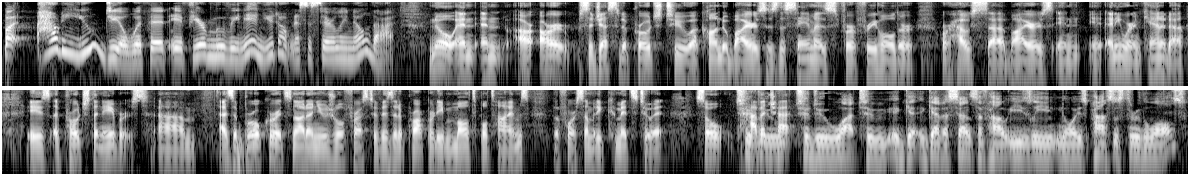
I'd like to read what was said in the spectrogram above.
But how do you deal with it if you're moving in? You don't necessarily know that. No, and, and our, our suggested approach to uh, condo buyers is the same as for freehold or, or house uh, buyers in, in anywhere in Canada, is approach the neighbors. Um, as a broker, it's not unusual for us to visit a property multiple times before somebody commits to it. So To have do, a chat. To do what? To get, get a sense of how easily noise passes through the walls?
